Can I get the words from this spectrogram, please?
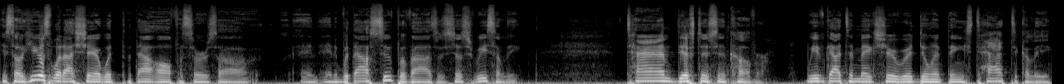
And so here's what I shared with, with our officers uh, and, and with our supervisors just recently time, distance, and cover. We've got to make sure we're doing things tactically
